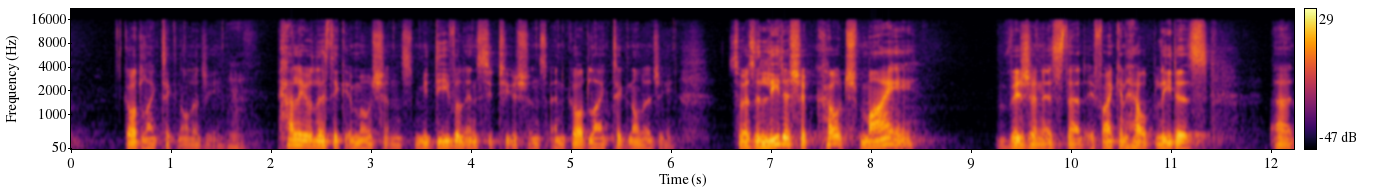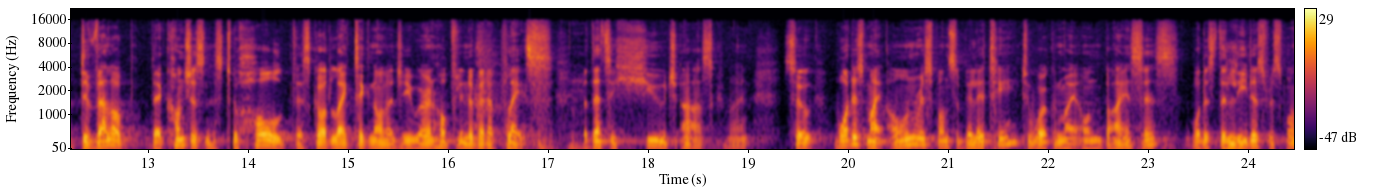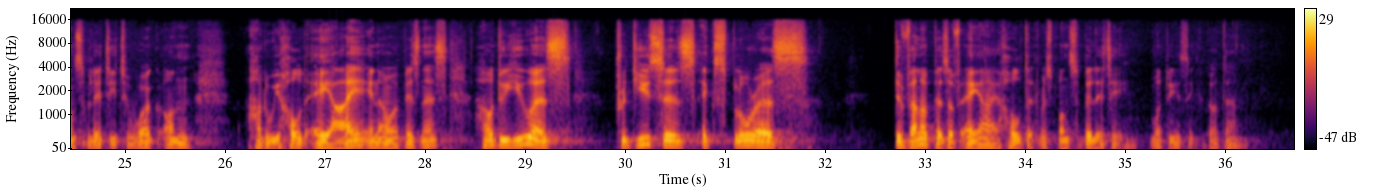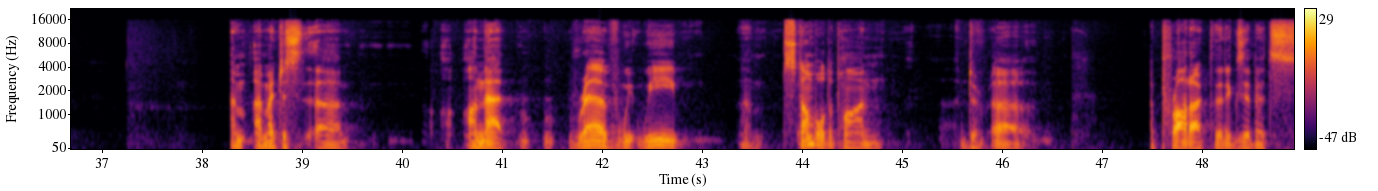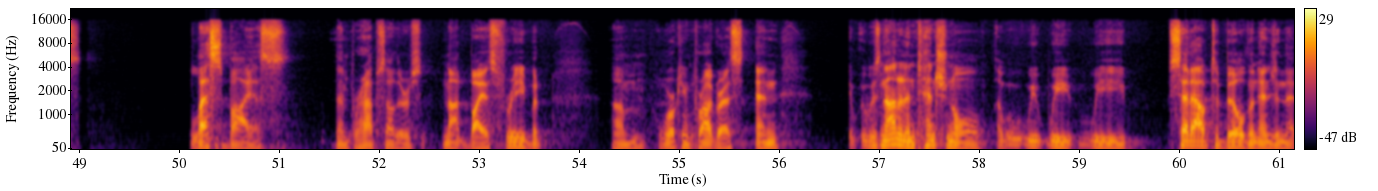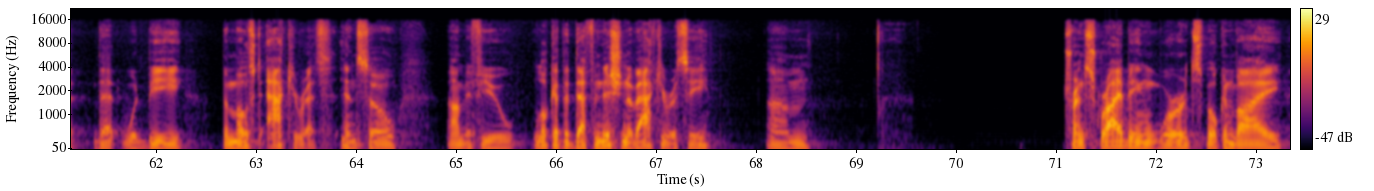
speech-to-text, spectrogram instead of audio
godlike technology. Mm. Paleolithic emotions, medieval institutions, and godlike technology. So, as a leadership coach, my vision is that if I can help leaders uh, develop their consciousness to hold this godlike technology, we're in hopefully in a better place. Mm. But that's a huge ask, right? So, what is my own responsibility to work on my own biases? What is the leader's responsibility to work on how do we hold AI in our business? How do you, as producers, explorers, developers of AI, hold that responsibility? What do you think about that? I'm, i might just, uh, on that, Rev, we, we um, stumbled upon uh, a product that exhibits less bias than perhaps others, not bias free, but um, a work in progress. And it, it was not an intentional, uh, we, we, we set out to build an engine that, that would be the most accurate. And so um, if you look at the definition of accuracy, um, transcribing words spoken by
